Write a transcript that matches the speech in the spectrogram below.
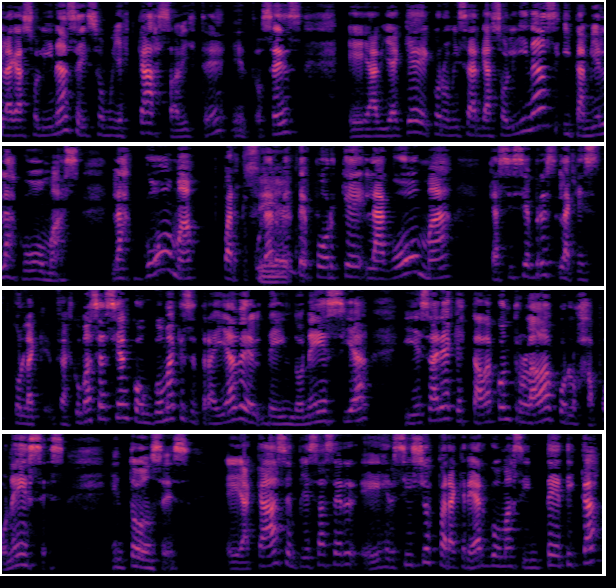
la gasolina se hizo muy escasa, ¿viste? Entonces, eh, había que economizar gasolinas y también las gomas. Las gomas, particularmente porque la goma casi siempre es la que con la que las gomas se hacían con goma que se traía de, Indonesia y esa área que estaba controlada por los japoneses. Entonces, eh, acá se empieza a hacer ejercicios para crear goma sintética,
